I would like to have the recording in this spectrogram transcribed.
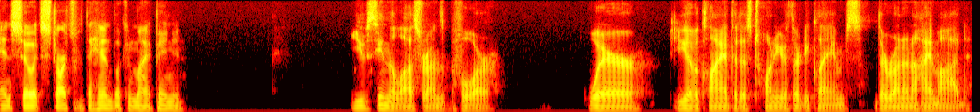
And so it starts with the handbook, in my opinion. You've seen the loss runs before, where you have a client that has 20 or 30 claims. They're running a high mod,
